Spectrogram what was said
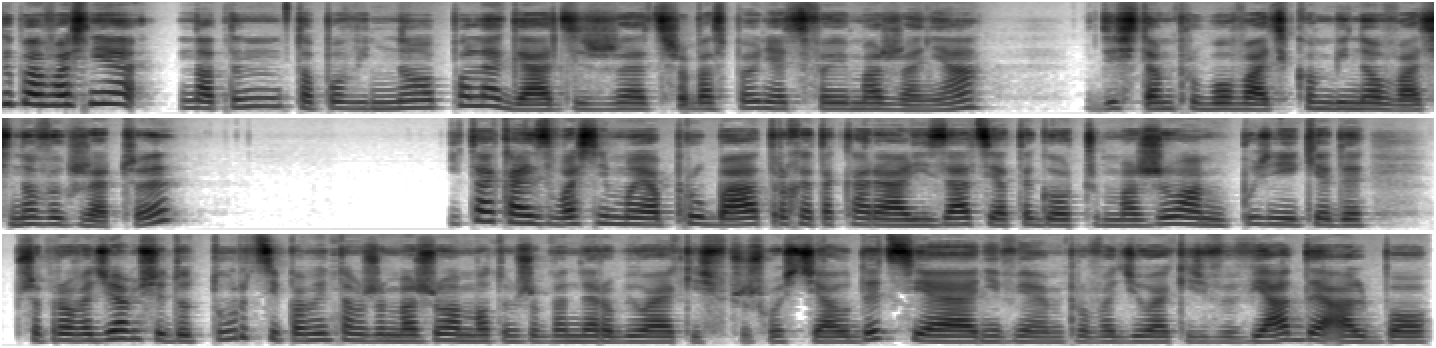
Chyba właśnie na tym to powinno polegać, że trzeba spełniać swoje marzenia, gdzieś tam próbować kombinować nowych rzeczy I taka jest właśnie moja próba, trochę taka realizacja tego, o czym marzyłam. I później, kiedy przeprowadziłam się do Turcji, pamiętam, że marzyłam o tym, że będę robiła jakieś w przyszłości audycje, nie wiem, prowadziła jakieś wywiady albo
